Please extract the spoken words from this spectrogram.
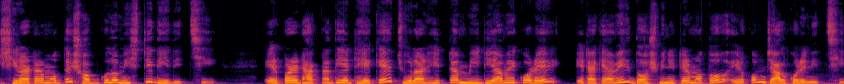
শিরাটার মধ্যে সবগুলো মিষ্টি দিয়ে দিচ্ছি। এরপরে ঢাকনা দিয়ে ঢেকে চুলার হিটটা মিডিয়ামে করে এটাকে আমি দশ মিনিটের মতো এরকম জাল করে নিচ্ছি।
